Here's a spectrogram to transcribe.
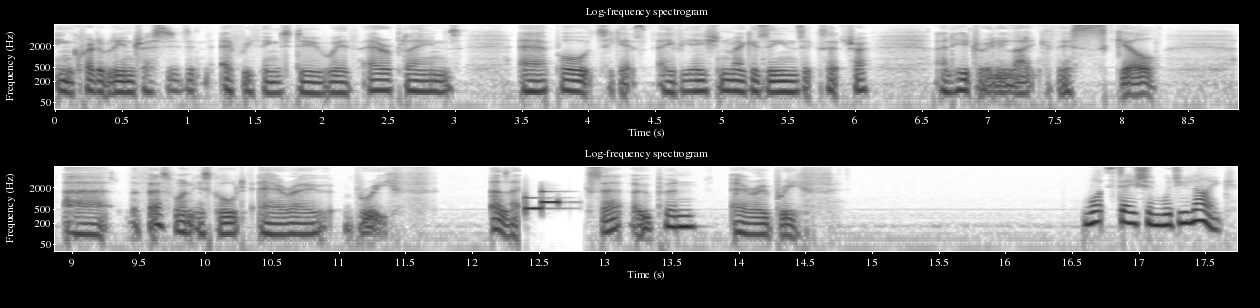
incredibly interested in everything to do with aeroplanes, airports. He gets aviation magazines, etc., and he'd really like this skill. Uh, the first one is called Aero Brief. Alexa, open Aero Brief. What station would you like?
